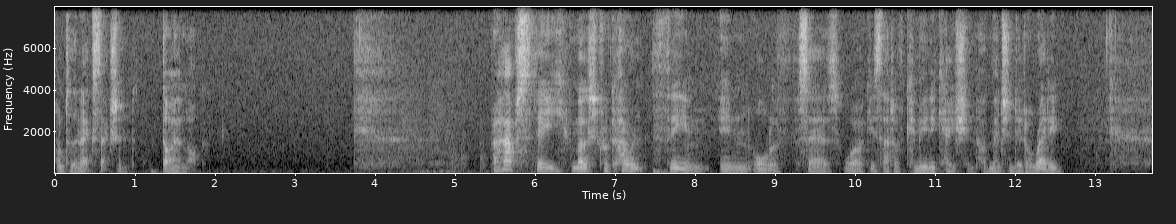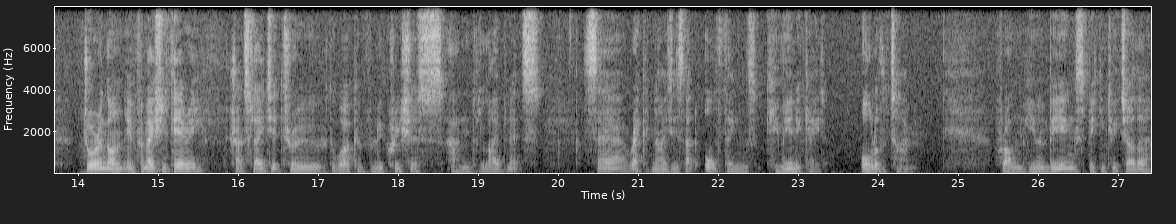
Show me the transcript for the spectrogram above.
On to the next section dialogue. Perhaps the most recurrent theme in all of Serres' work is that of communication. I've mentioned it already. Drawing on information theory, translated through the work of Lucretius and Leibniz, Serres recognizes that all things communicate all of the time. From human beings speaking to each other,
